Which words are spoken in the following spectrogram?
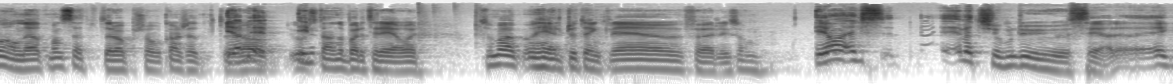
vanlig at man setter opp show kanskje etter Ja, det- bare tre år. Som var helt utenkelig før, liksom. Ja, jeg, jeg vet ikke om du ser det. Jeg,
